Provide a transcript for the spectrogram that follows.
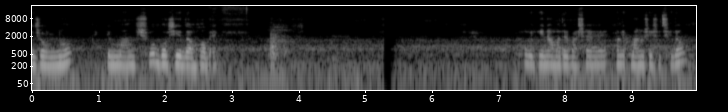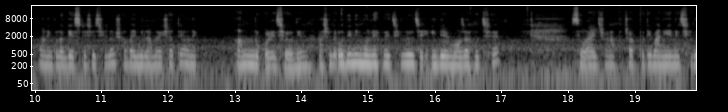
এজন্য একটি মাংস বসিয়ে দেওয়া হবে। ওই দিন আমাদের বাসায় অনেক মানুষ এসেছিল, অনেকগুলো গেস্ট এসেছিল, সবাই মিলে আমরা একসাথে অনেক আনন্দ করেছি ওদিন। আসলে ওদিনই মনে হয়েছিল যে ঈদের মজা হচ্ছে। সো একজন চটপটি বানিয়ে এনেছিল,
